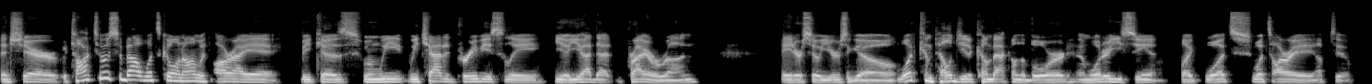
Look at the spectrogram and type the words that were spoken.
and share. Talk to us about what's going on with RIA because when we we chatted previously, you know, you had that prior run eight or so years ago. What compelled you to come back on the board, and what are you seeing? Like, what's what's RIA up to?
